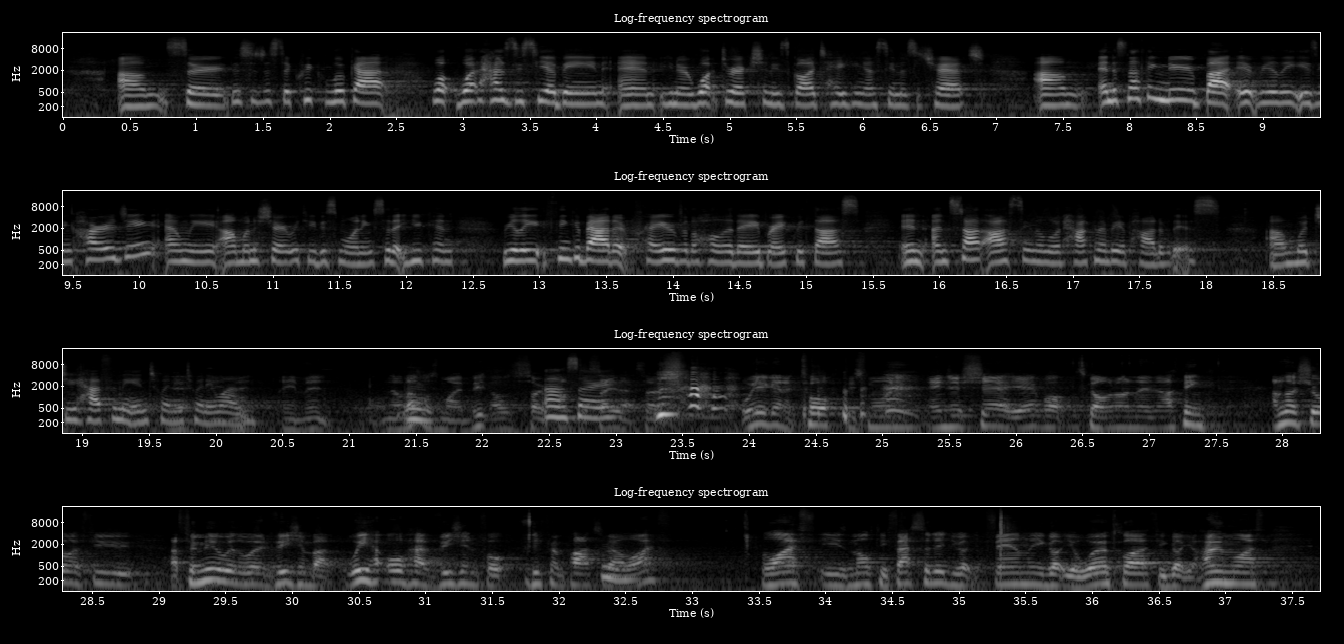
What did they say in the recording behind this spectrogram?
Um, so this is just a quick look at what, what has this year been and you know what direction is God taking us in as a church. Um, and it's nothing new, but it really is encouraging, and we um, want to share it with you this morning so that you can really think about it, pray over the holiday break with us, and, and start asking the Lord, how can I be a part of this? Um, what do you have for me in 2021? Amen. Amen. No, that was my bit. I was so Oh, pumped to sorry. say that. So we're going to talk this morning and just share, yeah, what's going on. And I think I'm not sure if you are familiar with the word vision, but we all have vision for different parts of our hmm. life. Life is multifaceted. You've got your family, you've got your work life, you've got your home life,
